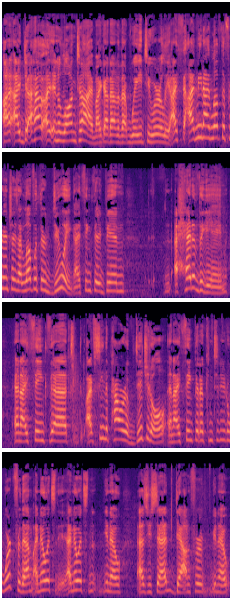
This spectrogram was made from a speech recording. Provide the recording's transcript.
I, I d- have in a long time. I got out of that way too early. I, th- I mean, I love the franchise. I love what they're doing. I think they've been ahead of the game, and I think that I've seen the power of digital, and I think that it'll continue to work for them. I know it's, I know it's, you know, as you said, down for you know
